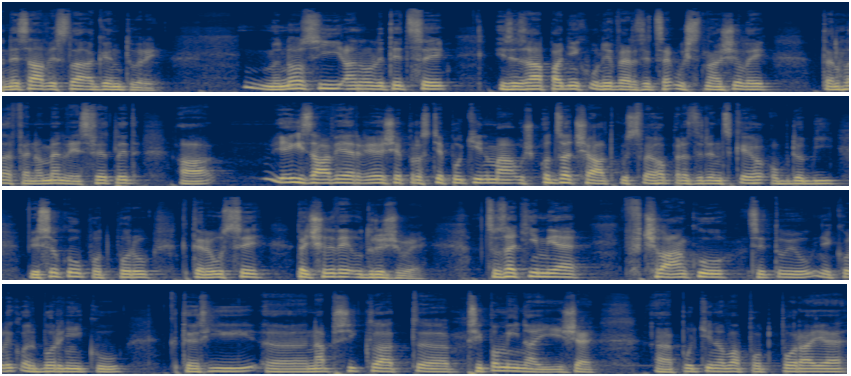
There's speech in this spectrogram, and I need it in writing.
nezávislé agentury. Mnozí analytici i ze západních univerzit se už snažili tenhle fenomen vysvětlit a jejich závěr je, že prostě Putin má už od začátku svého prezidentského období vysokou podporu, kterou si pečlivě udržuje. Co zatím je v článku, cituju několik odborníků, kteří eh, například eh, připomínají, že eh, Putinova podpora je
